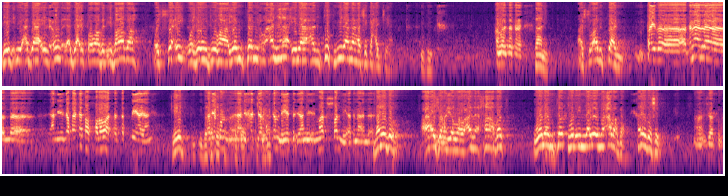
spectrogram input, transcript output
لأداء العمر لأداء الطواف الإفاضة والسعي وزوجها يمتنع عنها إلى أن تكمل مناسك حجها. الله يجزاك. ثاني. السؤال الثاني. طيب آه، أثناء يعني إذا فاتتها الصلوات هل تقضيها يعني؟ كيف؟ إذا هل يكون يعني حجة مكتملة؟ هي يعني ما تصلي أثناء ما يضر. عائشة رضي الله عنها حاضت ولم تطهر إلا يوم عرفة. ما يضر شيء آه، جزاك الله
